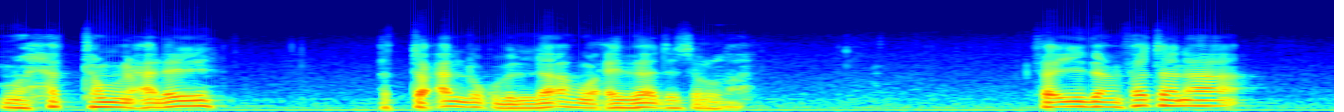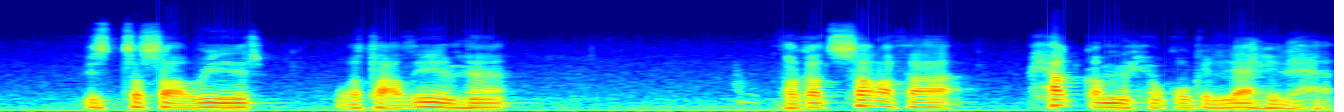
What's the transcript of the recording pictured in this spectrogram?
محتم عليه التعلق بالله وعبادة الله. فإذا انفتن بالتصاوير وتعظيمها فقد صرف حقا من حقوق الله لها.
